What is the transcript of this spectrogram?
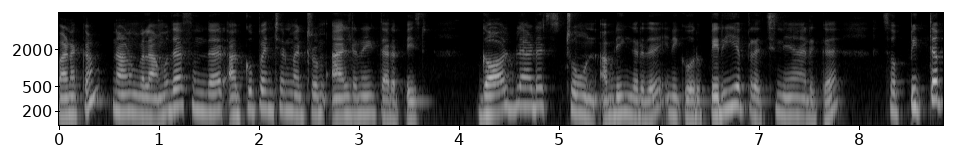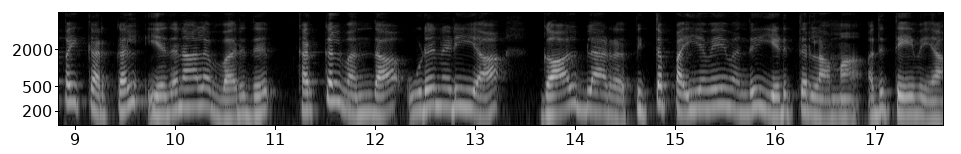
வணக்கம். நான் உங்கள் அமுதா சுந்தர் அக்குபஞ்சர் மற்றும் alternate therapist gall bladder stone அப்படிங்கிறது இன்னைக்கு ஒரு பெரிய பிரச்சனையாக இருக்குது ஸோ பித்தப்பை கற்கள் எதனால் வருது? கற்கள் வந்தால் உடனடியாக கால் பிளாடர் பித்தப்பையவே வந்து எடுத்துடலாமா? அது தேவையா?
